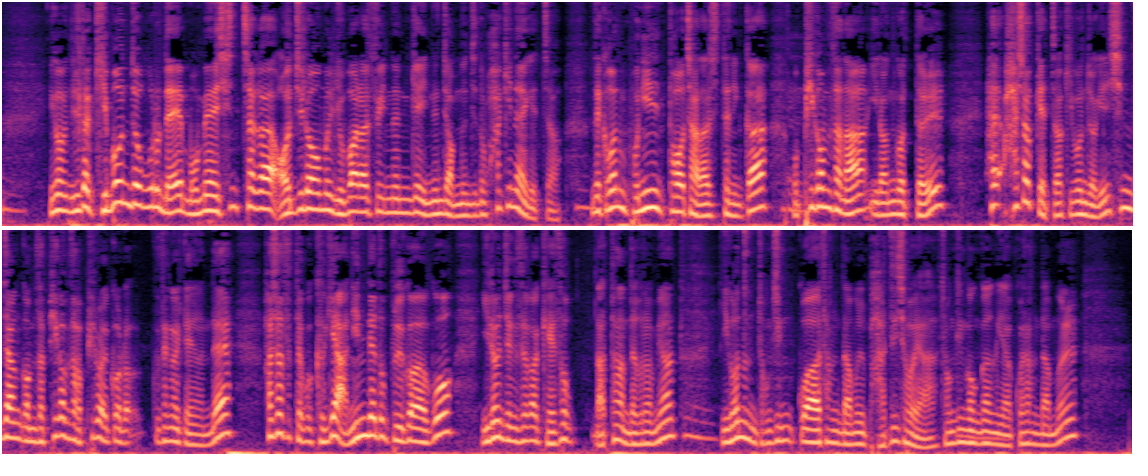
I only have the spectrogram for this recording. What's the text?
이건 일단 기본적으로 내 몸의 신차가 어지러움을 유발할 수 있는 게 있는지 없는지는 확인해야겠죠. 근데 그건 본인이 더 잘 아실 테니까 뭐 네. 피 검사나 이런 것들 해- 하셨겠죠. 기본적인 심장 검사, 피 검사가 필요할 거라고 생각되는데 하셨을 테고 그게 아닌데도 불구하고 이런 증세가 계속 나타난다 그러면 이거는 정신과 상담을 받으셔야 정신건강의학과 상담을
